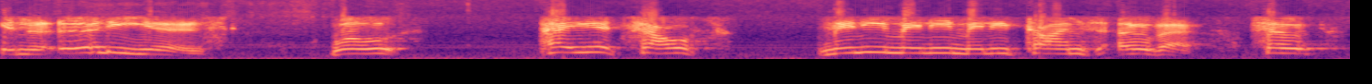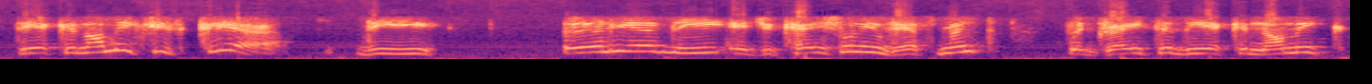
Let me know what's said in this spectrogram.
in the early years will pay itself many, many, many times over. So the economics is clear. The earlier the educational investment, the greater the economic,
